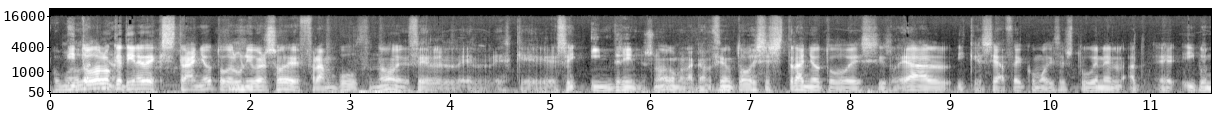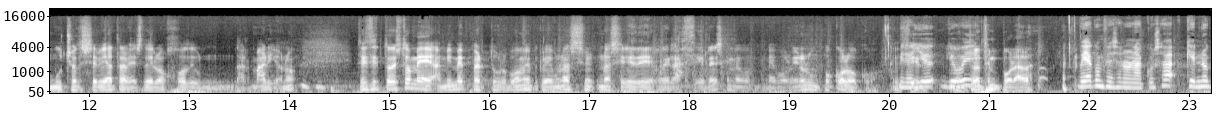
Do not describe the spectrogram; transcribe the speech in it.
como y todo lo que tiene de extraño, todo el universo de Frank Booth, ¿no? Es decir, el- el- es que es In Dreams, ¿no? Como la canción, todo es extraño, todo es irreal y que se hace, como dices tú, en el eh, y mucho se ve a través del ojo de un armario, ¿no? Entonces, todo esto me, a mí me perturbó, me creó una, una serie de relaciones que me, me volvieron un poco loco. Es Mira, decir, yo- voy- temporada. Voy a confesar una cosa, que no,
